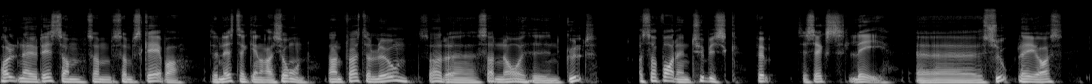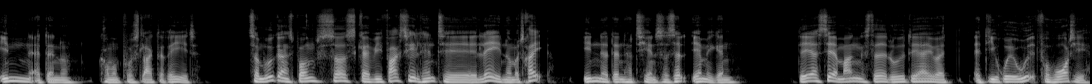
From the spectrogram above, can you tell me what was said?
Polten er jo det, som, som, som skaber den næste generation. Når den første er løven, så er, det, så er den overheden gyldt, og så får den typisk 5-6 læg, øh, syv læg også, inden at den kommer på slagteriet. Som udgangspunkt, så skal vi faktisk helt hen til læg nummer 3, inden at den har tjent sig selv hjem igen. Det, jeg ser mange steder derude, det er jo, at, at de ryger ud for hurtigt.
